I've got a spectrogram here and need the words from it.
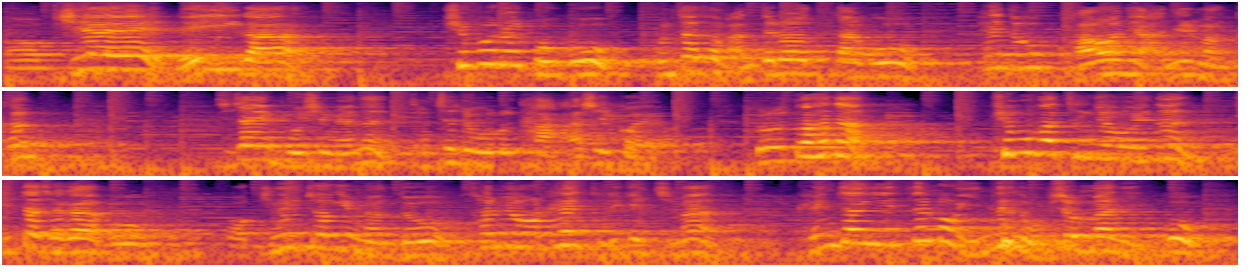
어, 기아의 레이가 큐브를 보고 본따서 만들었다고 해도 과언이 아닐 만큼 디자인 보시면은 전체적으로 다 아실 거예요. 그리고 또 하나 큐브 같은 경우에는 이따 제가 뭐 어, 기능적인 면도 설명을 해드리겠지만 굉장히 쓸모 있는 옵션만 있고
